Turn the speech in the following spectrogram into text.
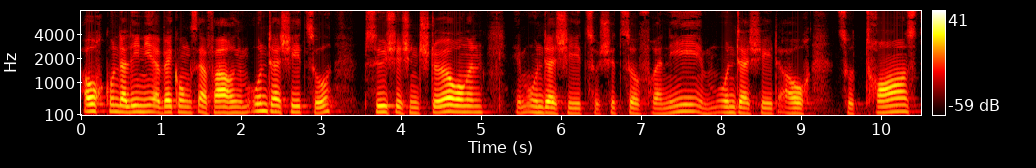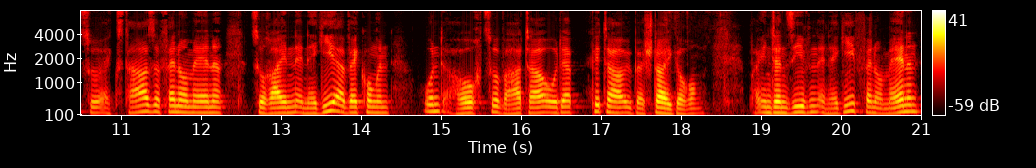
auch Kundalini-Erweckungserfahrungen im Unterschied zu psychischen Störungen, im Unterschied zu Schizophrenie, im Unterschied auch zu Trance, zu Ekstasephänomene, zu reinen Energieerweckungen und auch zur Vata- oder Pitta-Übersteigerung. Bei intensiven Energiephänomenen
